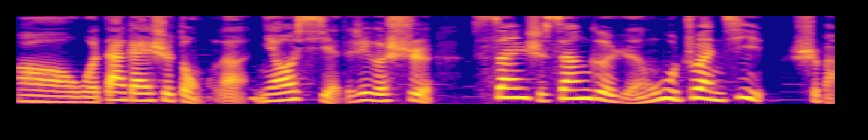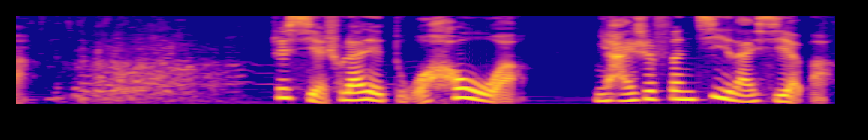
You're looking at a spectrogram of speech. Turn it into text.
哦，我大概是懂了，你要写的这个是三十三个人物传记，是吧？这写出来得多厚啊！你还是分季来写吧。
